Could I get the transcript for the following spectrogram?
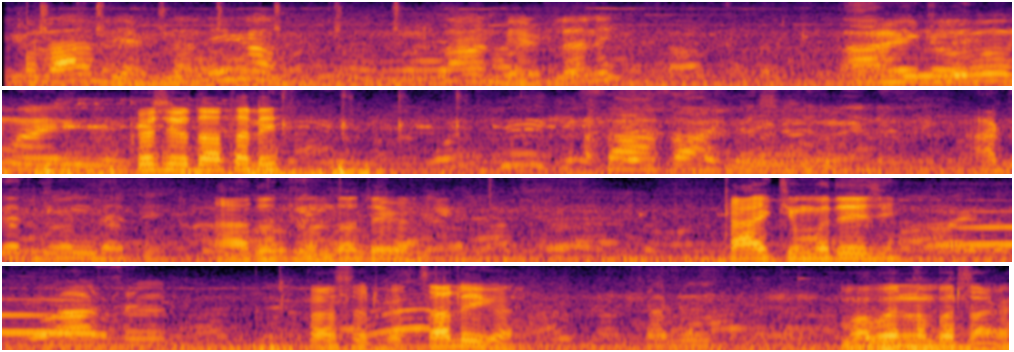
लहान भेटला नाही का? लहान भेटला नाही? कसे दाताले सहा सहा. जाते. घेऊन जाते का? काय किंमत आहे याची? पासष्ट. का? चालू आहे का? मोबाईल नंबर सांगा.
